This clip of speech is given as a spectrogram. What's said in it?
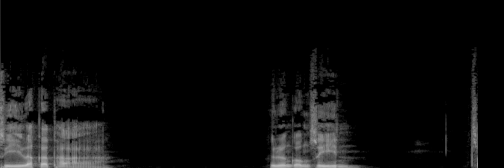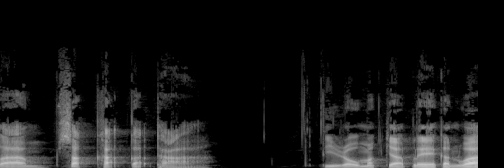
ศีลกถา เรื่องของศีล สามสักขะกะถา ที่เรามักจะแปลกันว่า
